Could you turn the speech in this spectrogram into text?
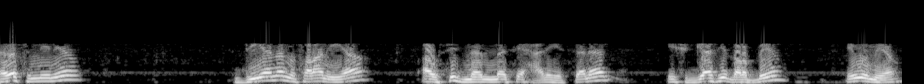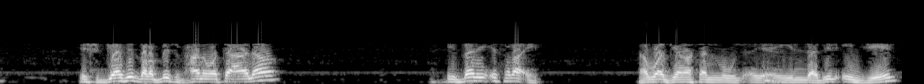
هذا سميني ديانة نصرانية أو سيدنا المسيح عليه السلام يشقاتي ضربي يوميا يشقاتي ضربي سبحانه وتعالى بني إسرائيل. هو جاءت الذي الإنجيل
